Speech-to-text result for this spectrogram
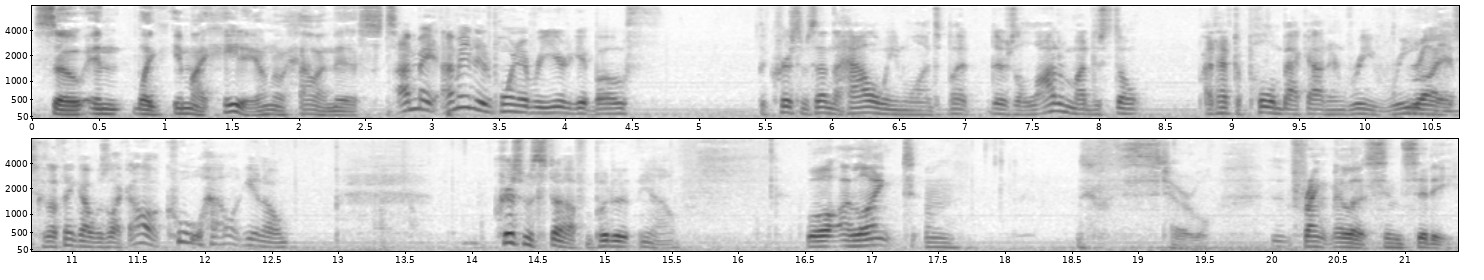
So, in like in my heyday, I don't know how I missed. I made I made it a point every year to get both the Christmas and the Halloween ones, but there's a lot of them I just don't. I'd have to pull them back out and reread right. because I think I was like, oh, cool, how you know, Christmas stuff, and put it, you know. Well, I liked. Um, this is terrible. Frank Miller, Sin City.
